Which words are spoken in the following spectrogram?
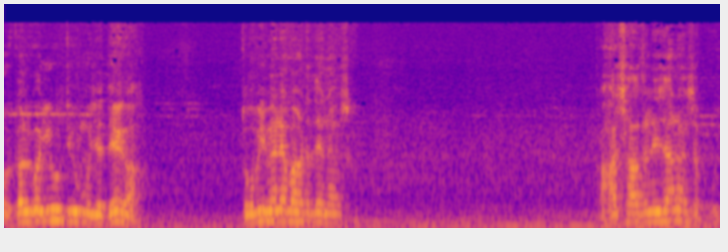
और कल को यूट्यूब मुझे देगा। तो भी मैंने बांट देना उसको। कहाँ साथ ले जाना है सब कुछ?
